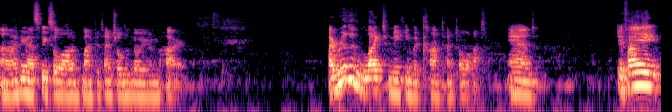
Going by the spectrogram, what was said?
Uh, I think that speaks a lot of my potential to go even higher. I really liked making the content a lot. And if I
